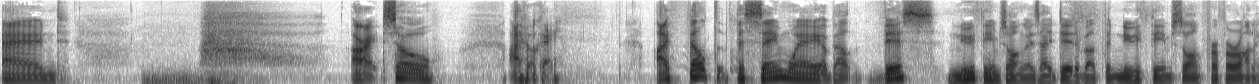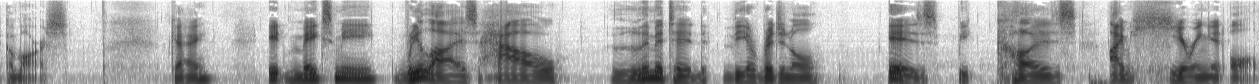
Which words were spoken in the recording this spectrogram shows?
And all right, so I okay. I felt the same way about this new theme song as I did about the new theme song for Veronica Mars. Okay? It makes me realize how limited the original is because I'm hearing it all.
